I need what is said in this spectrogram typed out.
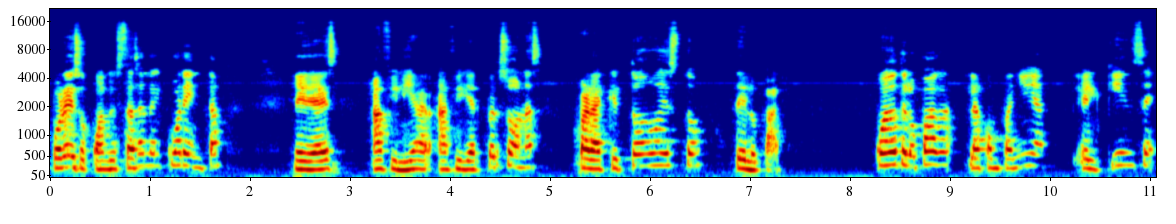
Por eso, cuando estás en el 40, la idea es afiliar, afiliar personas para que todo esto te lo pague. ¿Cuándo te lo paga? La compañía el 15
